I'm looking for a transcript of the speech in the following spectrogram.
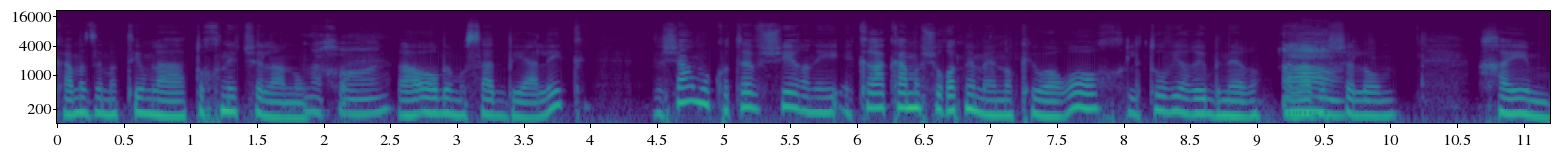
כמה זה מתאים לתוכנית שלנו. נכון. ראה אור במוסד ביאליק. ושם הוא כותב שיר, אני אקרא כמה שורות ממנו, כי הוא ארוך, לטוביה ריבנר, עליו השלום. חיים,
